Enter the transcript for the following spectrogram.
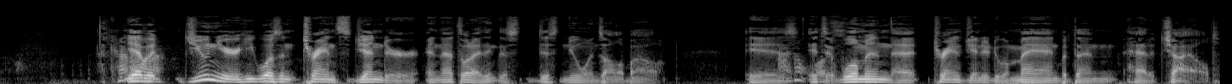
though. Yeah, wanna- but Junior, he wasn't transgender, and that's what I think this this new one's all about. Is it's a woman that transgendered to a man, but then had a child.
